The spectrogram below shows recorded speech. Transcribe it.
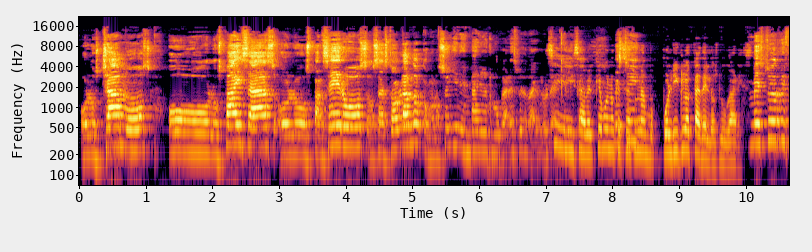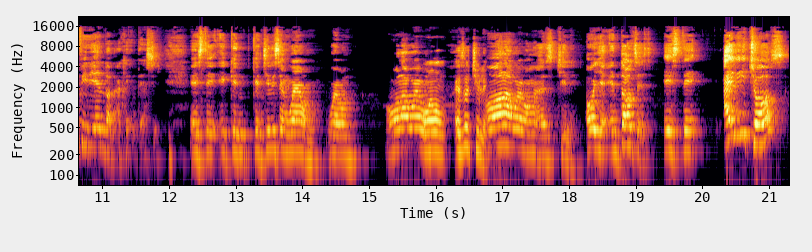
o los chamos, o los paisas, o los parceros, o sea, estoy hablando como nos oyen en varios lugares, ¿verdad, Gloria? Sí? Isabel, qué bueno Me que seas estoy- una políglota de los lugares. Me estoy refiriendo a la gente así, este, eh, que, que en Chile dicen huevón, huevón, hola huevón. Huevón, eso es Chile. Hola, huevón, es Chile. Oye, entonces, este, hay dichos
